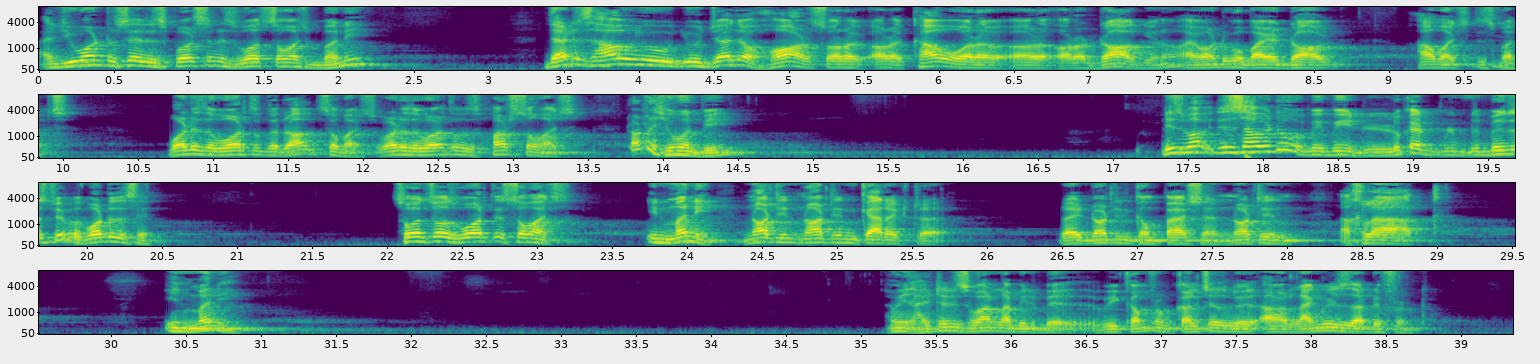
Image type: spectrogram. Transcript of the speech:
And you want to say this person is worth so much money? That is how you, you judge a horse or a, or a cow or a, or, or a dog, you know. I want to go buy a dog. How much? This much. What is the worth of the dog? So much. What is the worth of this horse? So much. Not a human being. This is, what, this is how we do. We, we look at the business papers. What do they say? So and so's worth is so much. In money, not in, not in character, right? Not in compassion, not in akhlaq. In money. I mean, I tell you one, I mean, we come from cultures where our languages are different.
